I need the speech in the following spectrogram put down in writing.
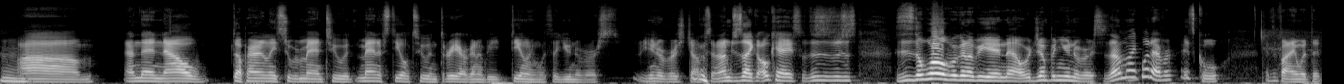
Mhm. Um, and then now apparently Superman two, Man of Steel two and three are going to be dealing with the universe universe jumps, and I'm just like, okay, so this is just this is the world we're going to be in now. We're jumping universes. I'm like, whatever, it's cool, it's fine with it.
